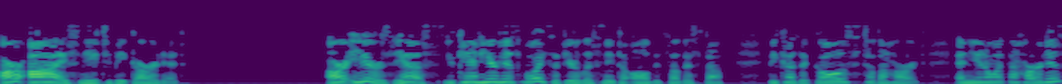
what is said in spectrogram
Our eyes need to be guarded. Our ears, yes. You can't hear his voice if you're listening to all this other stuff because it goes to the heart. And you know what the heart is?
